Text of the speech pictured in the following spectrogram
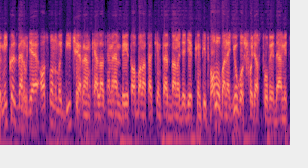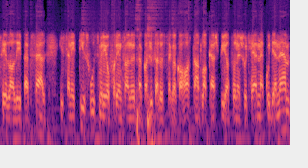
Miközben ugye azt mondom, hogy dicsérnem kell az MNB-t abban a tekintetben, hogy egyébként itt valóban egy jogos fogyasztóvédelmi célral lépett fel, hiszen itt 10-20 millió forintra nőttek a hitelösszegek a használt lakáspiacon, és hogyha ennek ugye nem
